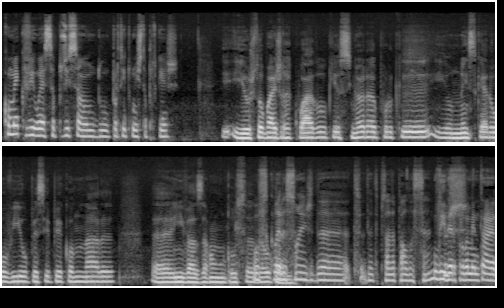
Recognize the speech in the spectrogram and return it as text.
Como é que viu essa posição do Partido Comunista Português? E eu estou mais recuado que a senhora porque eu nem sequer ouvi o PCP condenar a invasão russa Houve da Ucrânia. declarações da, da deputada Paula Santos. Líder parlamentar,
